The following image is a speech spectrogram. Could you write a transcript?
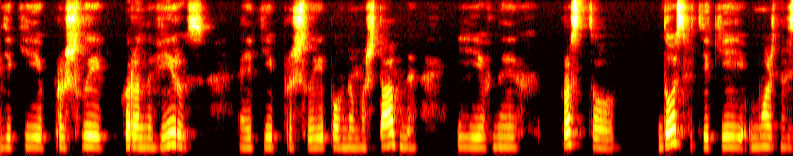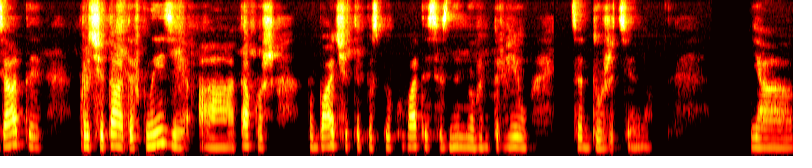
які пройшли коронавірус, які пройшли повномасштабне, і в них просто досвід, який можна взяти, прочитати в книзі, а також побачити, поспілкуватися з ними в інтерв'ю. Це дуже цінно. Я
